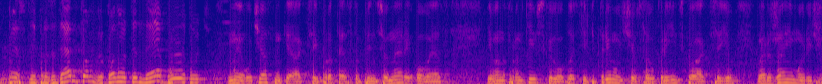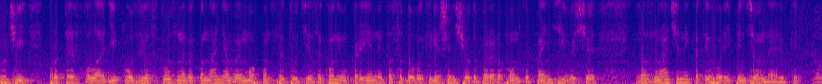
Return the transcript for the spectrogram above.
підписаний президентом, виконувати не будуть. Ми, учасники акції протесту пенсіонери ОВС Івано-Франківської області, підтримуючи всеукраїнську акцію, виражаємо рішучий протест владі у зв'язку з невиконанням вимог Конституції, законів України та судових рішень щодо перерахунку пенсій вище зазначеної категорії пенсіонерів. Ну,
